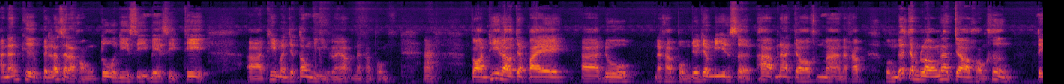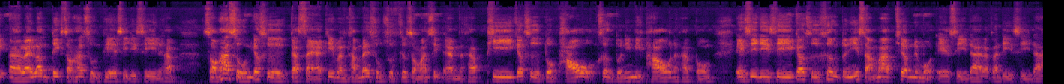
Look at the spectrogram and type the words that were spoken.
อันนั้นคือเป็นลักษณะของตู้ DC Basic ที่อ่าที่มันจะต้องมีอยู่แล้วนะครับผมอะ ก่อนที่เราจะไปดูนะครับผมเดี๋ยวจะมีอินเสิร์ตภาพหน้าจอขึ้นมานะครับ ผมก็จำลองหน้าจอของเครื่องติ๊กไลลอนติ๊ก250 PACDC นะครับ 250 ก็คือกระแสที่มันทำได้สูงสุดคือ 210 แอมป์นะครับ P ก็คือตัวเพาเครื่องตัวนี้มีเพานะครับผม ACDC ก็คือเครื่องตัวนี้สามารถเชื่อมในโหมด AC ได้แล้วก็ DC ได้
